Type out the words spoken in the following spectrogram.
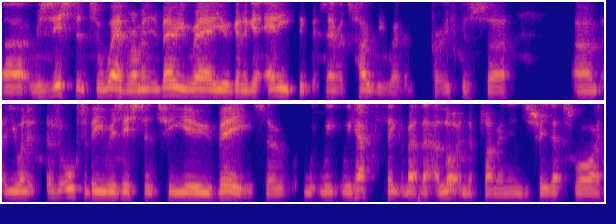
uh, resistant to weather. I mean, it's very rare you're going to get anything that's ever totally weatherproof because uh, um, you want it all to also be resistant to UV. So we, we have to think about that a lot in the plumbing industry. That's why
